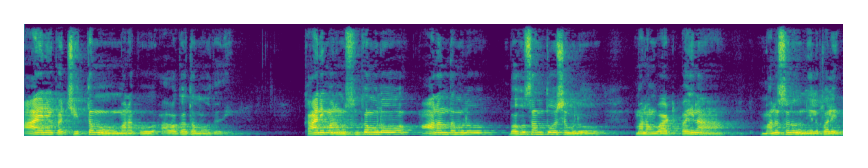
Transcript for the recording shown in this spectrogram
ఆయన యొక్క చిత్తము మనకు అవగతమవుతుంది. కానీ మనం సుఖములో ఆనందములో బహు సంతోషములో మనం వాటిపైన మనసును నిలపలేము.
